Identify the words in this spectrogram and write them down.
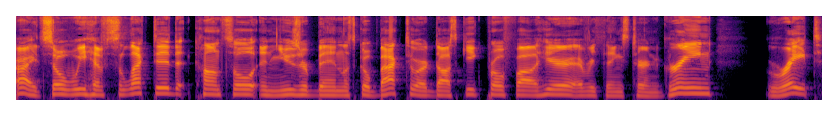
All right, so we have selected console and user bin. Let's go back to our DasGeek profile here. Everything's turned green. Great.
